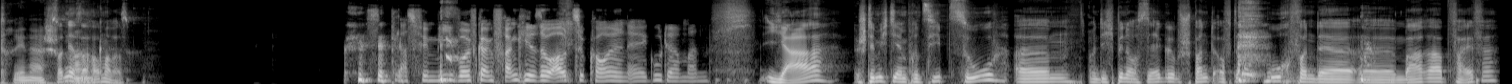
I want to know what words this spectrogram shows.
Trainer Sonja, sag auch mal was. Blasphemie, Wolfgang Frank hier so out zu callen, ey, guter Mann. Ja, stimme ich dir im Prinzip zu. Ähm, und ich bin auch sehr gespannt auf das Buch von der äh, Mara Pfeiffer.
